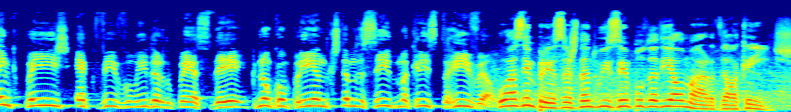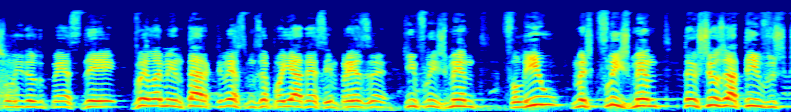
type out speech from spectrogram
em que país é que vive o líder do PSD que não compreende que estamos a sair de uma crise terrível? Ou às empresas, dando o exemplo da Dialmar de Alcaíns. O líder do PSD veio lamentar que tivéssemos apoiado essa empresa que infelizmente faliu, mas que felizmente tem os seus ativos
